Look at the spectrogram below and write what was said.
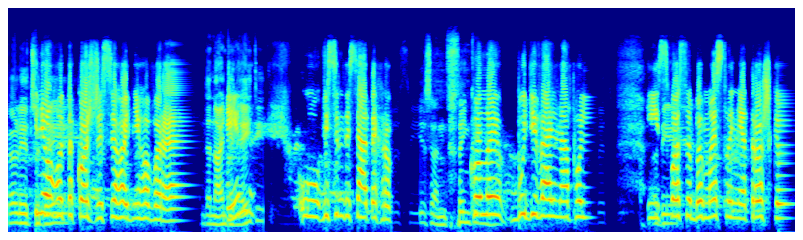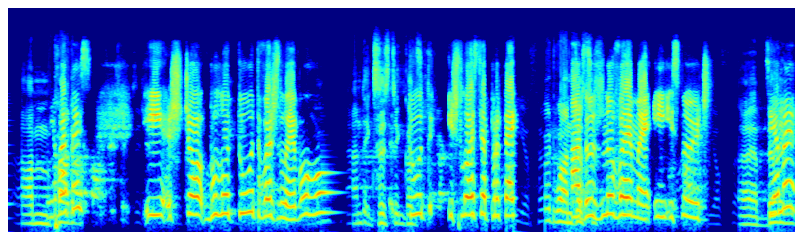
earlier про нього також вже сьогодні 1980s у 80-х роках. коли будівельна політика і способи мислення трошки um, змінюватись, і що було тут важливого, тут йшлося про те, А з новими і існуючими, uh,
